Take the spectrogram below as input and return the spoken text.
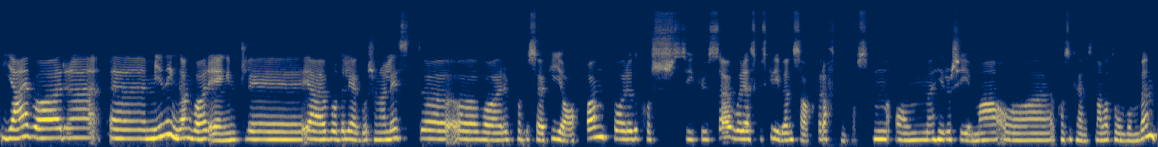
jeg var eh, Min inngang var egentlig Jeg er jo både lege og journalist, og, og var på besøk i Japan, på Røde Kors-sykehuset, hvor jeg skulle skrive en sak for Aftenposten om Hiroshima og konsekvensen av atombomben.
